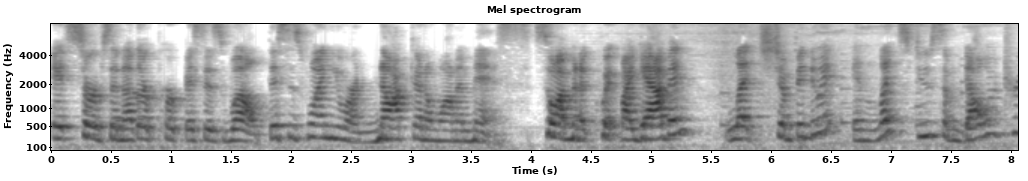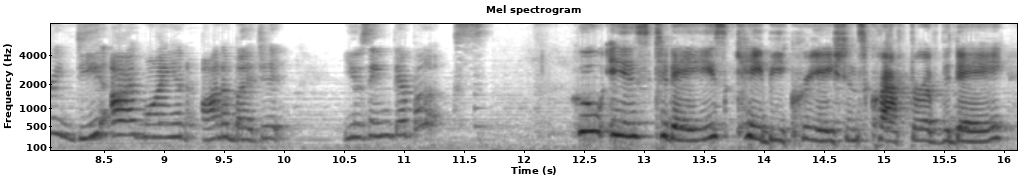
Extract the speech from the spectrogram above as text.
it serves another purpose as well. This is one you are not gonna wanna miss. So I'm gonna quit my gabbing, let's jump into it, and let's do some Dollar Tree DIYing on a budget using their books. Who is today's KB Creations Crafter of the Day?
